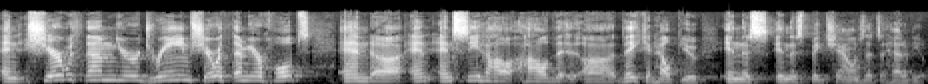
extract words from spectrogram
And share with them your dreams, share with them your hopes, and, uh, and, and see how, how the, uh, they can help you in this, in this big challenge that's ahead of you.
